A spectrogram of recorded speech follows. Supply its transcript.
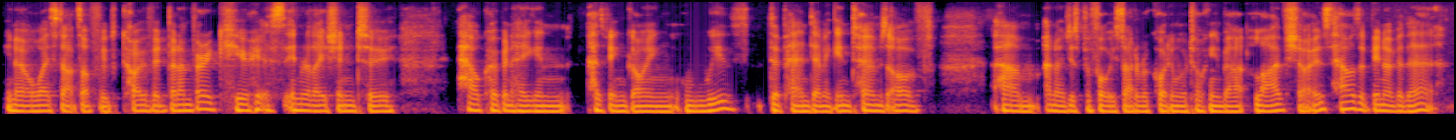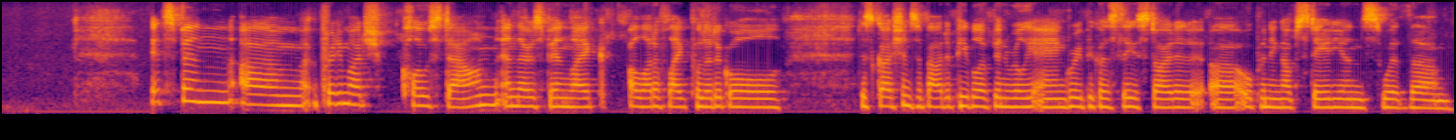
you know always starts off with COVID, but I'm very curious in relation to how Copenhagen has been going with the pandemic in terms of. Um, I know just before we started recording, we were talking about live shows. How has it been over there? It's been um, pretty much closed down, and there's been like a lot of like political discussions about it. People have been really angry because they started uh, opening up stadiums with um,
